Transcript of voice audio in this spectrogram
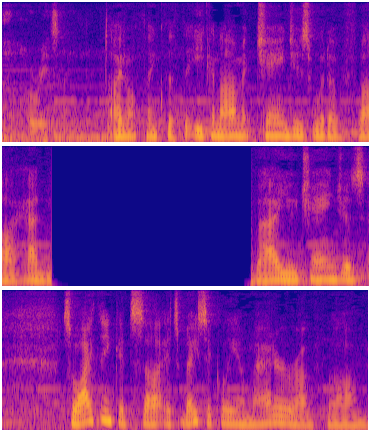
uh, a reason. I don't think that the economic changes would have uh, had value changes. So I think it's, uh, it's basically a matter of um,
